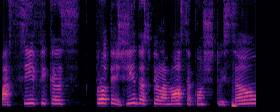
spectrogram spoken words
pacíficas, protegidas pela nossa Constituição.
